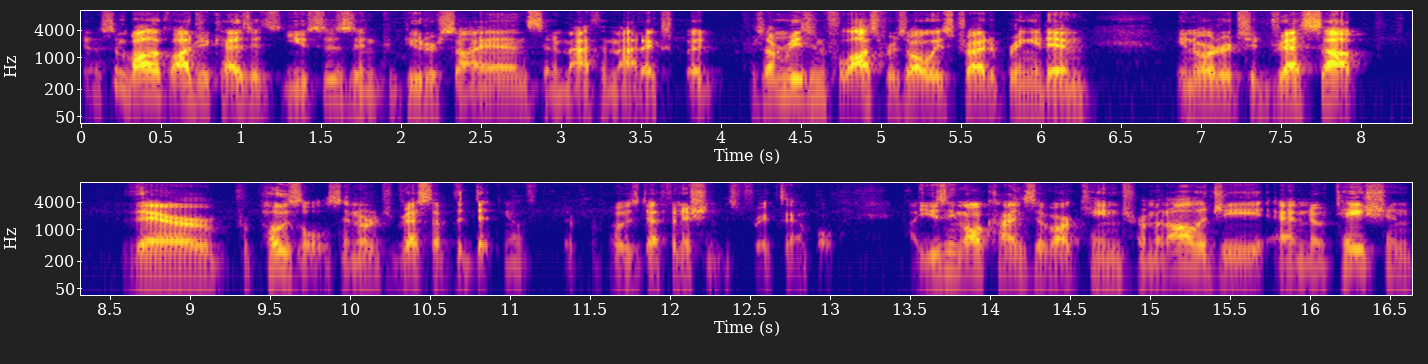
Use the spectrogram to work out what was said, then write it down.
you know, symbolic logic has its uses in computer science and in mathematics, but for some reason, philosophers always try to bring it in in order to dress up their proposals, in order to dress up the you know, their proposed definitions, for example using all kinds of arcane terminology and notation.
